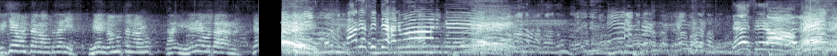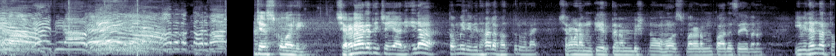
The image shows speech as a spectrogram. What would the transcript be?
విజయవంతంగా ఉంటుందని నేను నమ్ముతున్నాను. దానికి నేనే ఉదాహరణ. కార్యసిద్ధి హనుమానికి చేసుకోవాలి శరణాగతి చేయాలి ఇలా తొమ్మిది విధాల భక్తులు ఉన్నాయి శ్రవణం కీర్తనం విష్ణోహో స్మరణం పాదసేవనం ఈ విధంగా తొ-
